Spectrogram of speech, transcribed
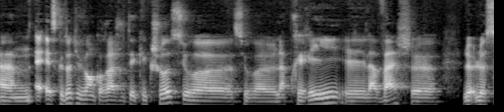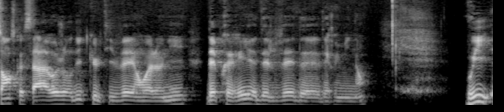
Euh, est-ce que toi, tu veux encore rajouter quelque chose sur, euh, sur la prairie et la vache, le, sens que ça a aujourd'hui de cultiver en Wallonie des prairies et d'élever des, des, ruminants? Oui,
